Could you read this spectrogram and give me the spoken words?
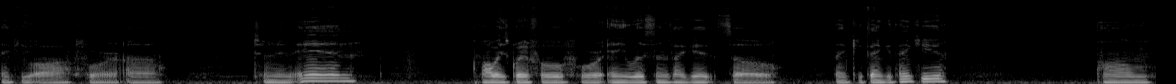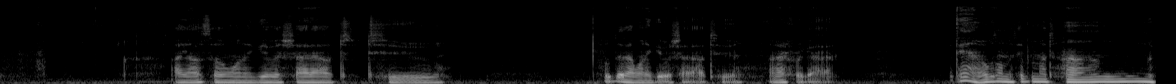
thank you all for uh, tuning in. I'm always grateful for any listens I get. So thank you, thank you, thank you. Um, I also want to give a shout out to who did I want to give a shout out to? I forgot. Damn, it was on the tip of my tongue.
